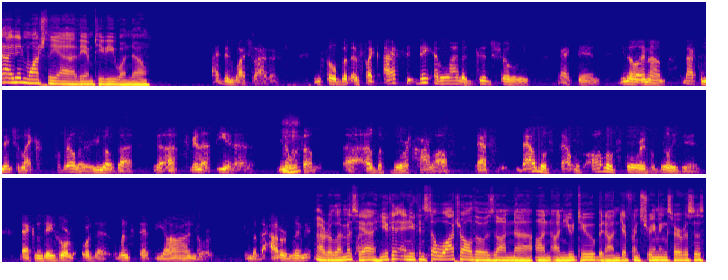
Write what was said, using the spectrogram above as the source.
I didn't watch the uh, the MTV one. No. I didn't watch it either. And so, but it's like I see, they had a lot of good shows back then, you know, and um, not to mention like Thriller, you know, the the uh, Thriller Theater, you know, with um uh, with Boris Karloff. That's that was that was all those stories were really good back in the days, or or the One Step Beyond, or you know, the Outer Limits. Outer Limits, yeah, you can and you can still watch all those on uh, on on YouTube and on different streaming services.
